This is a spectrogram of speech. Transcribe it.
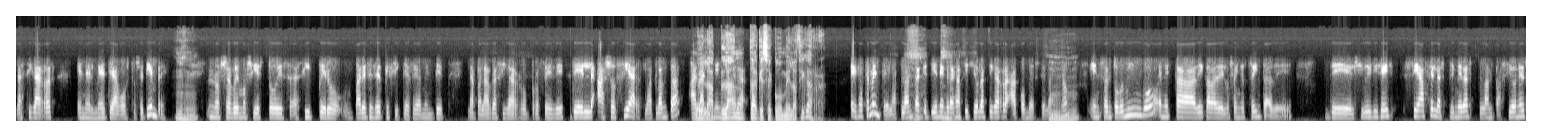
las cigarras en el mes de agosto-septiembre. No sabemos si esto es así, pero parece ser que sí, que realmente la palabra cigarro procede del asociar la planta a la planta que se come la cigarra. Exactamente, la planta que tiene gran afición la cigarra a comérsela, ¿no? En Santo Domingo, en esta década de los años 30 de, del siglo XVI, se hacen las primeras plantaciones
